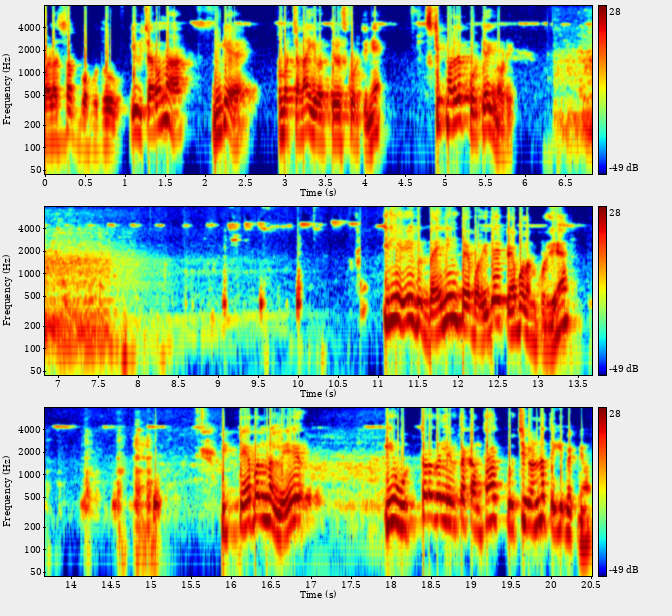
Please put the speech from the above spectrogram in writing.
ಬಳಸಬಹುದು? ಈ ವಿಚಾರವನ್ನ ನಿಮಗೆ ತುಂಬಾ ಚೆನ್ನಾಗಿ ಇವತ್ತು ತಿಳಿಸ್ಕೊಡ್ತೀನಿ. ಸ್ಕಿಪ್ ಮಾಡದೆ ಪೂರ್ತಿಯಾಗಿ ನೋಡಿ. ಇಲ್ಲಿ ಇದು ಡೈನಿಂಗ್ ಟೇಬಲ್, ಇದೇ ಟೇಬಲ್ ಅನ್ಕೊಳ್ಳಿ. ಈ ಟೇಬಲ್ನಲ್ಲಿ ಈ ಉತ್ತರದಲ್ಲಿ ಇರ್ತಕ್ಕಂತಹ ಕುರ್ಚಿಗಳನ್ನ ತೆಗಿಬೇಕು ನೀವು.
